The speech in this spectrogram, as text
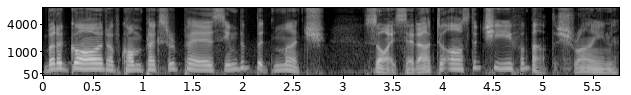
but a god of complex repairs seemed a bit much, so I set out to ask the chief about the shrine.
